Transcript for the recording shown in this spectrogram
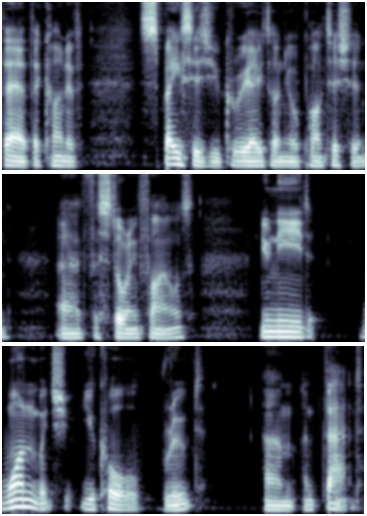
They're the kind of spaces you create on your partition uh, for storing files. You need one which you call root, um, and that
